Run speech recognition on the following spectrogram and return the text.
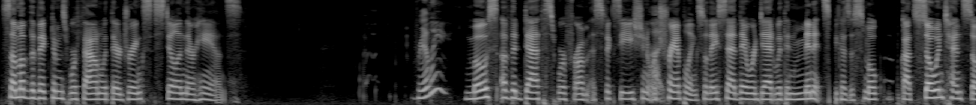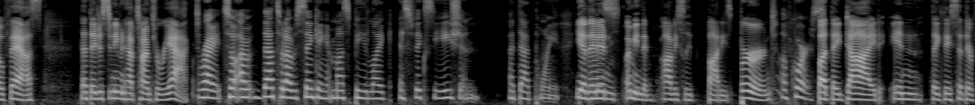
Some of the victims were found with their drinks still in their hands. Really? Most of the deaths were from asphyxiation or trampling. So they said they were dead within minutes because the smoke got so intense so fast that they just didn't even have time to react. Right. So I, that's what I was thinking. It must be like asphyxiation at that point. Yeah, they because- didn't. I mean, the obviously bodies burned, Of course. but they died in like they said their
